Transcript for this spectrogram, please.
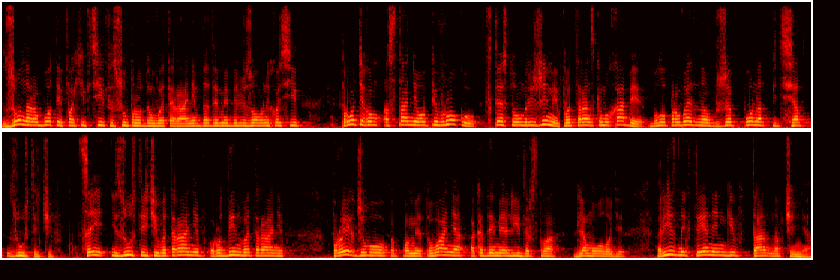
зона роботи фахівців і супроводу ветеранів та демобілізованих осіб. Протягом останнього півроку в тестовому режимі в ветеранському хабі було проведено вже понад 50 зустрічей. Це і зустрічі ветеранів, родин ветеранів. Проєкт живого пам'ятування Академія лідерства для молоді, різних тренінгів та навчання.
